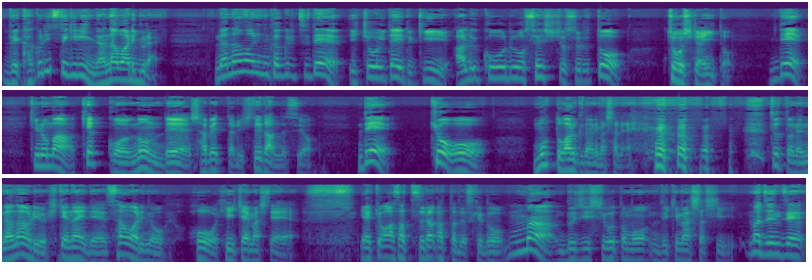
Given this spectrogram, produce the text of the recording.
で、確率的に7割ぐらい。7割の確率で胃腸痛い時、アルコールを摂取すると調子がいいと。で、昨日まあ結構飲んで喋ったりしてたんですよ。で、今日、もっと悪くなりましたね。ちょっとね、7割を引けないで3割の方を引いちゃいまして、いや、今日朝辛かったですけど、まあ、無事仕事もできましたし、まあ全然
